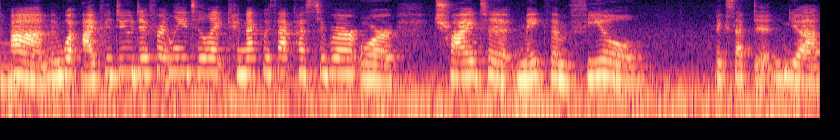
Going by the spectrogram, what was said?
Mm-hmm. um, and what I could do differently to like connect with that customer or try to make them feel accepted. yeah.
